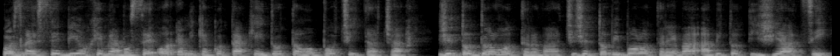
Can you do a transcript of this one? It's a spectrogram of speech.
povedzme aj z tej biochemie alebo z tej organiky ako takej do toho počítača, že to dlho trvá. Čiže to by bolo treba, aby to tí žiaci,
